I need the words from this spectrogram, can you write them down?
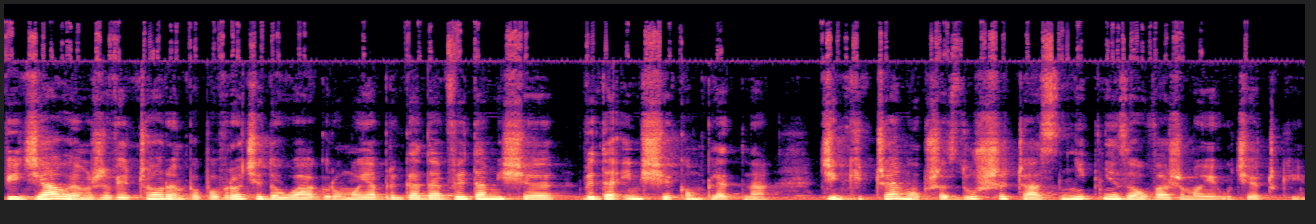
Wiedziałem, że wieczorem po powrocie do łagru moja brygada wyda, mi się, wyda im się kompletna, dzięki czemu przez dłuższy czas nikt nie zauważy mojej ucieczki.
